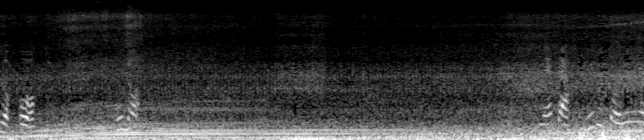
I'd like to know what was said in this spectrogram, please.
เกือกออกไม่เนาะแม่จ้ะนี่ตัวยังไง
